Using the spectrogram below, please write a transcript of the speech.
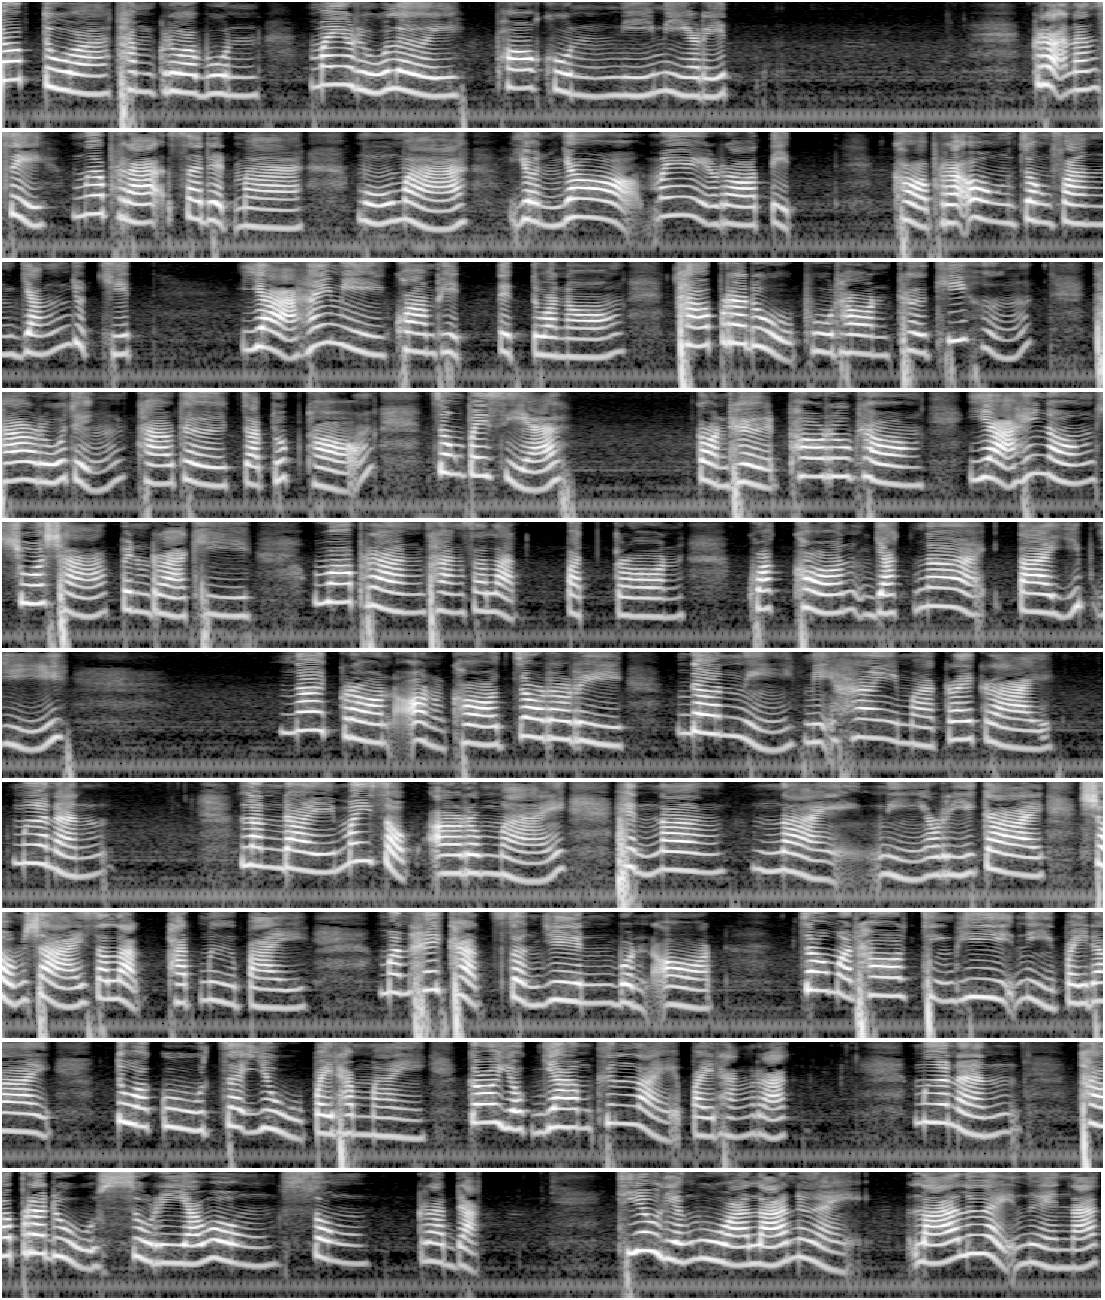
ยอบตัวทำกลัวบุญ ไม่รู้เลย พ่อคุณนี้มีฤทธิ์กระนั้นสิ เมื่อพระเสด็จมา หมูหมาหย่นย่อไม่รอติด ขอพระองค์จงฟังยั้งหยุดคิด อย่าให้มีความผิดติดตัวน้อง เท้าประดู่ภูทรเธอขี้หึง ถ้ารู้ถึงเท้าเธอจับทุบท้อง จงไปเสีย ก่อนเถิดพ่อรูปทอง อย่าให้น้องชั่วช้าเป็นราคี ว่าพรางทางสลัดปัดกรอน ควักค้อนยักหน้า ตายยิบหยีหน้ากรอนอ่อนคอจรรี เดินหนีมิให้มาใกล้ไกล เมื่อนั้น ลันใดไม่สบอารมณ์หมาย เห็นนางหน่ายหนีรีกายโฉมฉายสลัดพัดมือไป มันให้ขัดสนยืนบ่นออด เจ้ามาทอดทิ้งพี่หนีไปได้ ตัวกูจะอยู่ไปทำไม ก็ยกย่ามขึ้นไหลไปทั้งรัก เมื่อนั้นท้าประดู่สุริยวงศ์ทรงกระดัก เที่ยวเลี้ยงวัวล้าเหนื่อย ล้าเลื่อยเหนื่อยนัก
